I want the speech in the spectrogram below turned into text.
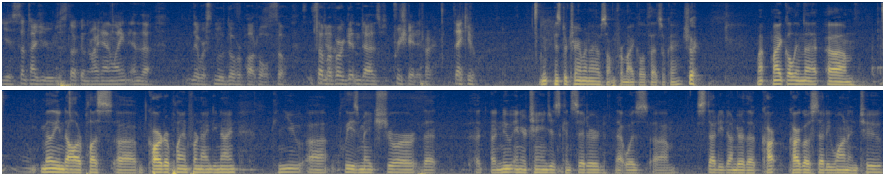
you, sometimes you're just stuck in the right-hand lane and the, they were smoothed over potholes, so some of Yeah. our getting done, is appreciated. Right. Thank you. M- Mr. Chairman, I have something for Michael, if that's okay. Sure. Mi- Michael, in that um, million dollar plus uh, corridor plan for 99, can you uh, please make sure that a, a new interchange is considered that was um, studied under the car- cargo study one and two,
